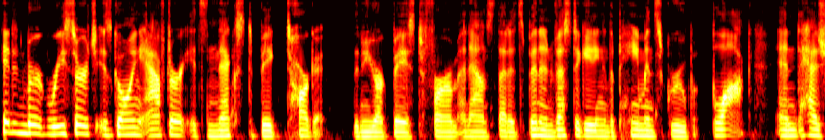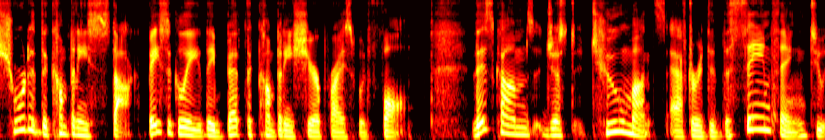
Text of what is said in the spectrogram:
Hindenburg Research is going after its next big target. The New York based firm announced that it's been investigating the payments group Block and has shorted the company's stock. Basically, they bet the company's share price would fall. This comes just two months after it did the same thing to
